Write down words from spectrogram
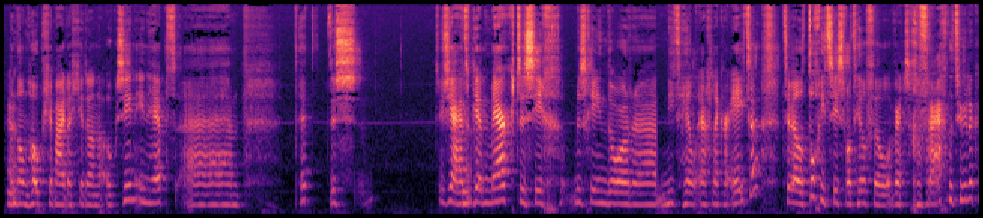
Ja. En dan hoop je maar dat je dan ook zin in hebt. Uh, het, dus dus ja, het ja. merkte zich misschien door uh, niet heel erg lekker eten. Terwijl het toch iets is wat heel veel werd gevraagd natuurlijk.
